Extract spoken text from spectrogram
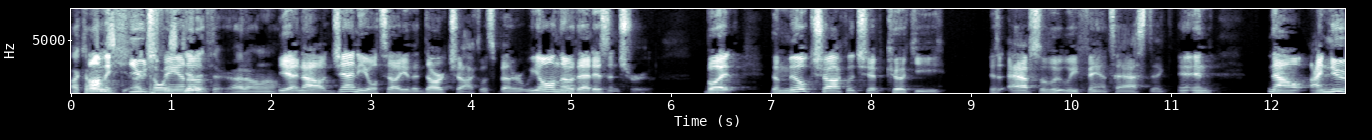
I can I'm always, a huge I can always fan get of. it there. I don't know. Yeah, now Jenny will tell you that dark chocolate's better. We all know Right. that isn't true. But the milk chocolate chip cookie is absolutely fantastic. And, and now I knew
